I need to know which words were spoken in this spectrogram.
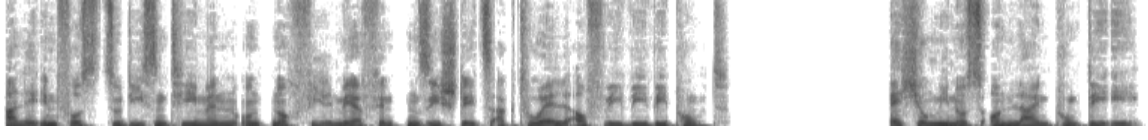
Alle Infos zu diesen Themen und noch viel mehr finden Sie stets aktuell auf www.echo-online.de.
